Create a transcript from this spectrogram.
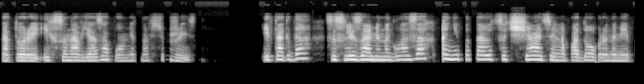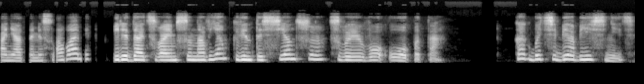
которые их сыновья запомнят на всю жизнь. И тогда, со слезами на глазах, они пытаются тщательно подобранными и понятными словами передать своим сыновьям квинтэссенцию своего опыта. Как бы тебе объяснить?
